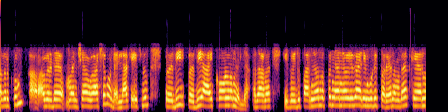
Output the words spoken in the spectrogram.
അവർക്കും അവരുടെ മനുഷ്യാവകാശമുണ്ട്. എല്ലാ കേസിലും പ്രതി പ്രതി ആയിക്കൊള്ളണമെന്നില്ല അതാണ് ഇപ്പൊ ഇത് പറഞ്ഞു വന്നപ്പോ ഞാൻ ഒരു കാര്യം കൂടി പറയാം. നമ്മുടെ കേരള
